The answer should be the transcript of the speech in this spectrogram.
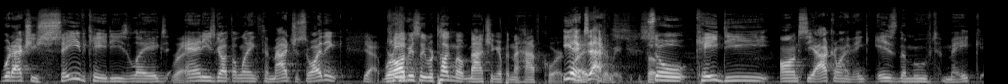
would actually save KD's legs, Right. and he's got the length to match it. So I think Yeah, we're K- obviously we're talking about matching up in the half court. yeah, right? exactly. Because- So, KD on Siakam, I think, is the move to make,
